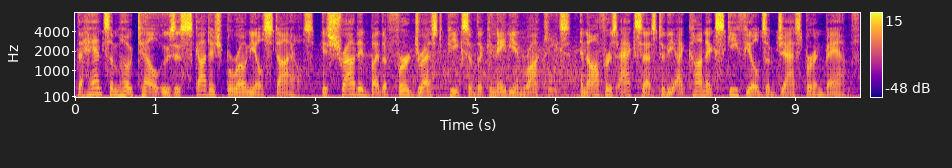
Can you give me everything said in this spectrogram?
The handsome hotel oozes Scottish baronial styles, is shrouded by the fir-dressed peaks of the Canadian Rockies, and offers access to the iconic ski fields of Jasper and Banff.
